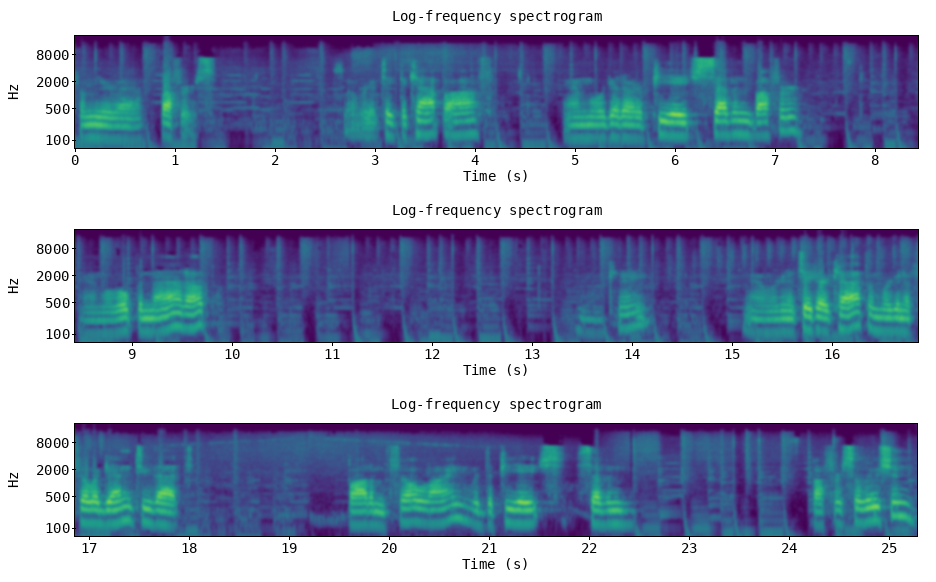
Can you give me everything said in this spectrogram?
from your uh, buffers. So we're going to take the cap off and we'll get our pH 7 buffer and we'll open that up. Okay. Now we're going to take our cap and we're going to fill again to that bottom fill line with the pH 7 buffer solution.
